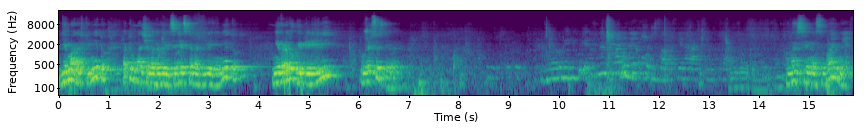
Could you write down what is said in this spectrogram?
Германовки нету, потом начало говориться, детского отделения нету, неврологию перевели, уже все сделали. У нас финансование,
